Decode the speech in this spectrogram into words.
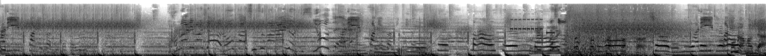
パリパネパネとか言うよまりましょう廊下進まないようにしようぜパリパネパネとか言うませんなパリパネパネほなまた。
